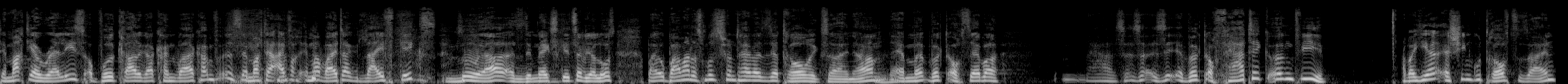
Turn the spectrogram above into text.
der macht ja Rallyes, obwohl gerade gar kein Wahlkampf ist, der macht ja einfach immer weiter Live-Gigs. So, ja, also demnächst geht's ja wieder los. Bei Obama, das muss schon teilweise sehr traurig sein, ja. Er wirkt auch selber, ja, es ist, es- er wirkt auch fertig irgendwie. Aber hier erschien gut drauf zu sein.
